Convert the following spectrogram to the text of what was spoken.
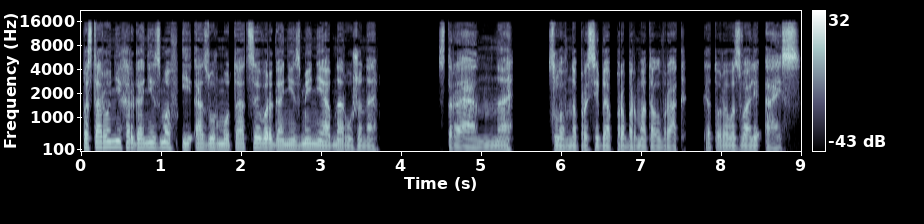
Посторонних организмов и азур-мутации в организме не обнаружено. Странно, словно про себя пробормотал враг, которого звали Айс.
